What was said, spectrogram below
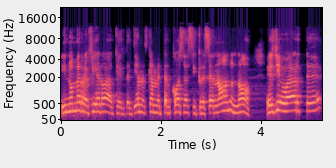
Y no me refiero a que te tienes que meter cosas y crecer, no, no, no, es llevarte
